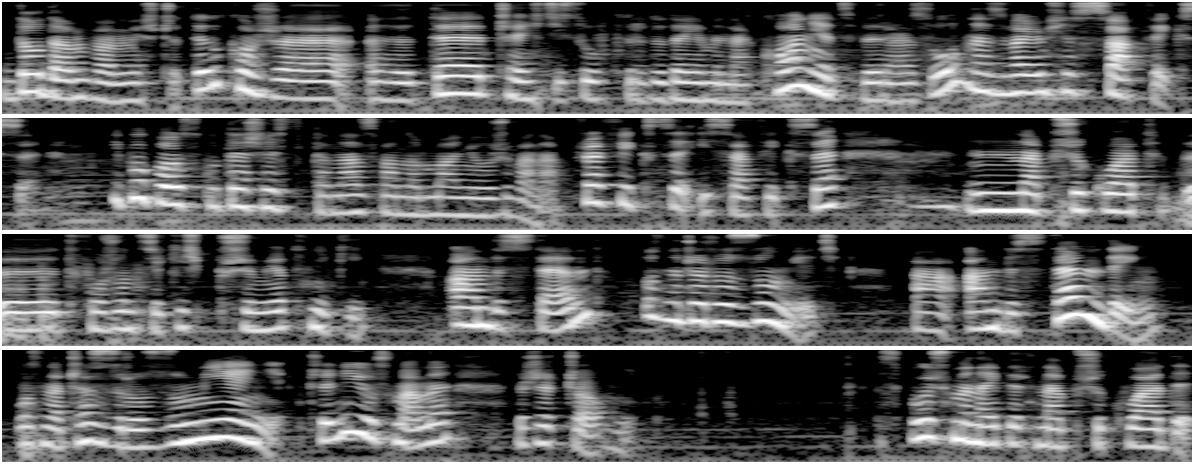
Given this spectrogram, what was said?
Dodam Wam jeszcze tylko, że y, te części słów, które dodajemy na koniec wyrazu, nazywają się sufiksy. I po polsku też jest ta nazwa normalnie używana. Prefiksy i sufiksy, na przykład y, tworząc jakieś przymiotniki. Understand oznacza rozumieć, a understanding oznacza zrozumienie, czyli już mamy rzeczownik. Spójrzmy najpierw na przykłady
